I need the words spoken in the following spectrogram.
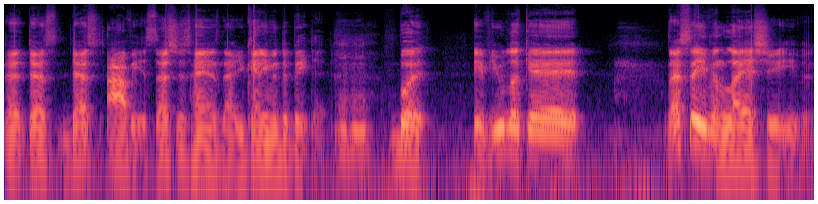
that that's that's obvious. That's just hands down. You can't even debate that. Mm-hmm. But if you look at, let's say even last year, even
